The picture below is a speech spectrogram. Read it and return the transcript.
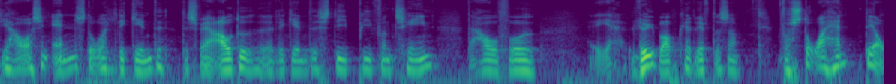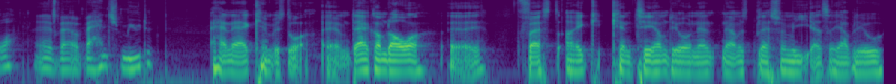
de har også en anden stor legende, desværre afdød uh, legende, Steve B. Fontaine, der har jo fået uh, ja, løb opkaldt efter sig. Hvor stor er han derovre? Uh, hvad, hvad er hans myte? Han er kæmpe stor. Um, da jeg kom derover uh, først, og ikke kendte til ham, det var nærmest blasfemi. Altså, jeg blev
